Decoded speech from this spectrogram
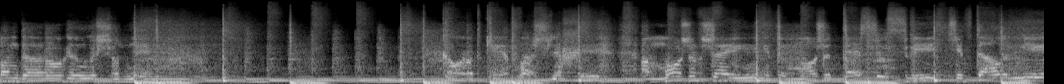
Поруч дороги лиш одні. Короткі два шляхи, а може вже і ні, ти може десь у світі вдалині.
